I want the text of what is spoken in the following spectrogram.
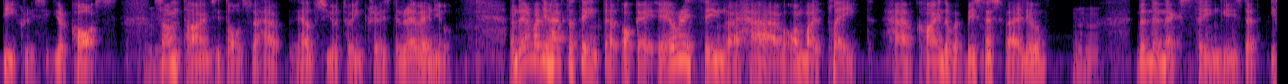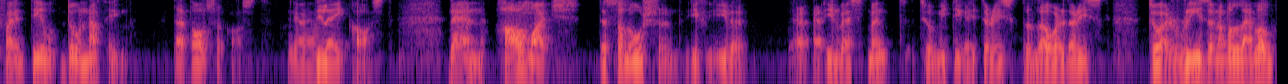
decreasing your costs. Sometimes it also ha- helps you to increase the revenue. And then what you have to think that okay, everything I have on my plate have kind of a business value. Then the next thing is that if I do, do nothing, that also costs Yeah. delay cost. Then how much the solution, if either uh, uh, investment to mitigate the risk, to lower the risk to a reasonable level,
